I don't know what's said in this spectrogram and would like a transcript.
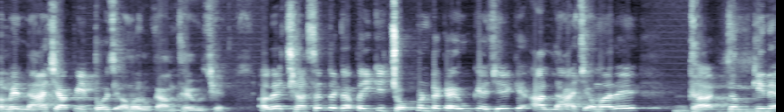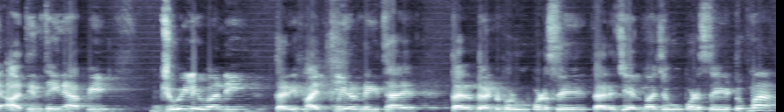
અમે લાંચ આપી તો જ અમારું કામ થયું છે. હવે છાસઠ ટકા પૈકી ચોપન ટકા એવું કહે છે કે આ લાંચ અમારે ધાક ધમકીને આધીન થઈને આપી. જોઈ લેવાની, તારી ફાઇલ ક્લિયર નહીં થાય, તારે દંડ ભરવું પડશે, તારે જેલમાં જવું પડશે. ટૂંકમાં,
